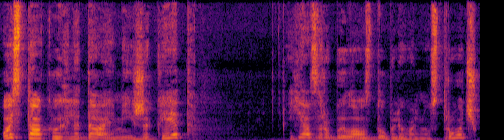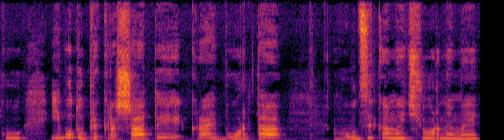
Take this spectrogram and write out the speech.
Ось так виглядає мій жакет. Я зробила оздоблювальну строчку і буду прикрашати край борта гудзиками чорними.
